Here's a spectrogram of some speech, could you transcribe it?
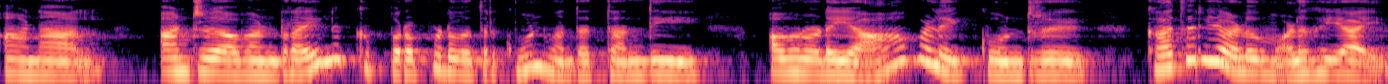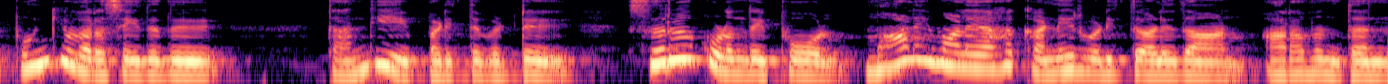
ஆனால் அன்று அவன் ரயிலுக்கு புறப்படுவதற்கு முன் வந்த தந்தி அவனுடைய ஆவலை கொன்று கதறி அழும் அழுகையாய் பொங்கி வர செய்தது. தந்தியை படித்துவிட்டு சிறு குழந்தை போல் மாலை மாலையாக கண்ணீர் வடித்து அழுதான் அரவிந்தன்.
